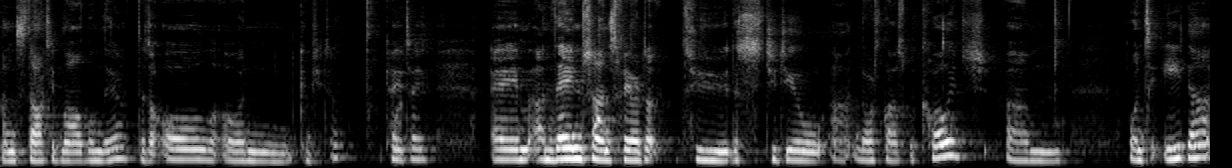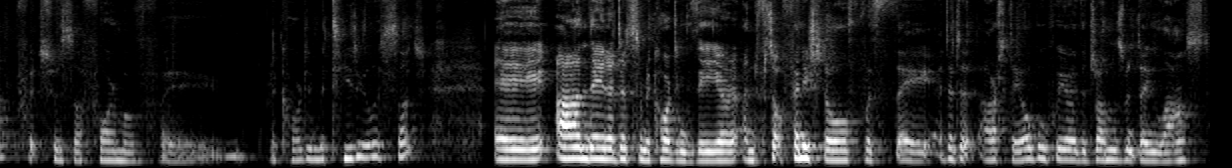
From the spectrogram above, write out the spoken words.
and started my album there. Did it all on computer, Kowtow. Um, and then transferred it to the studio at North Glasgow College um, onto ADAT, which was a form of uh, recording material as such. Uh, and then I did some recording there and sort of finished off with, uh, I did it at Arst Elbow where the drums went down last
